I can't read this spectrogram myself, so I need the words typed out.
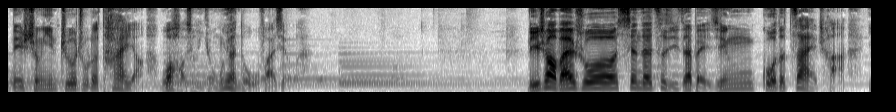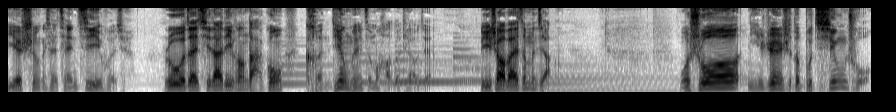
那声音遮住了太阳，我好像永远都无法醒来。李少白说：“现在自己在北京过得再差，也省下钱寄回去。如果在其他地方打工，肯定没这么好的条件。”李少白这么讲。我说：“你认识的不清楚，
